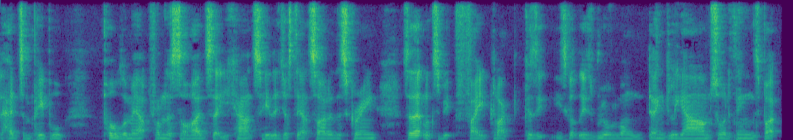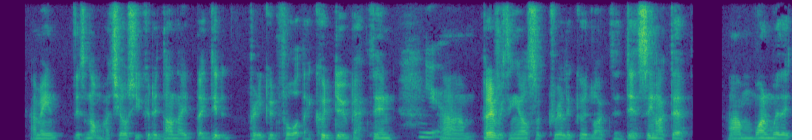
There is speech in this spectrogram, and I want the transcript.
had some people pull them out from the sides that you can't see. They're just outside of the screen, so that looks a bit fake, like because he's got these real long dangly arms sort of things. But I mean, there's not much else you could have done. They they did pretty good for what they could do back then. Yeah. Um, but everything else looked really good. Like the death scene, like the um, one where they,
